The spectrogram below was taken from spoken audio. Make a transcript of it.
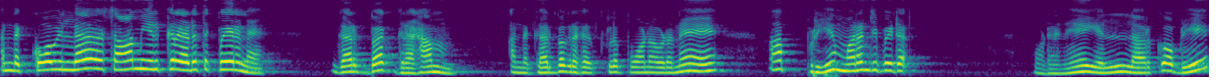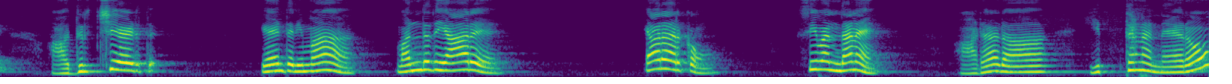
அந்த கோவிலில் சாமி இருக்கிற இடத்துக்கு பேர் என்ன? கர்ப்ப கிரகம் அந்த கர்ப்ப கிரகத்துக்குள்ளே போன உடனே அப்படியே மறைஞ்சு போயிட்டேன் உடனே எல்லாருக்கும் அப்படியே அதிர்ச்சி ஆகிடுது ஏன் தெரியுமா? வந்தது யார்? யாராக இருக்கும்? சிவன் தானே. அடடா இத்தனை நேரம்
